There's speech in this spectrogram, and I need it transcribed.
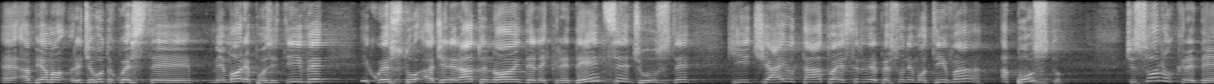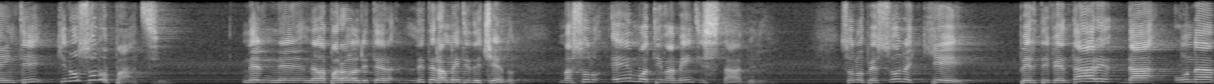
eh, abbiamo ricevuto queste memorie positive e questo ha generato in noi delle credenze giuste che ci ha aiutato a essere delle persone emotive a posto. Ci sono credenti che non sono pazzi, nel- nel- nella parola letteralmente dicendo, ma sono emotivamente stabili. Sono persone che per diventare da una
